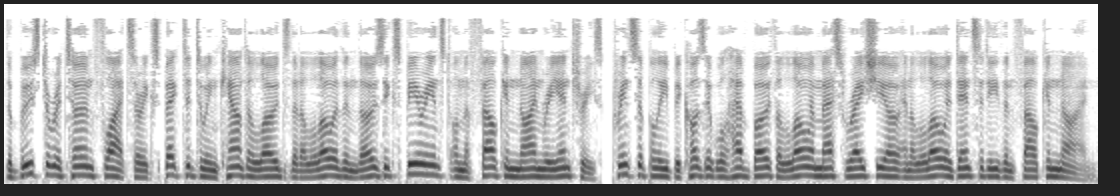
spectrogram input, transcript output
The booster return flights are expected to encounter loads that are lower than those experienced on the Falcon 9 re-entries, principally because it will have both a lower mass ratio and a lower density than Falcon 9.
